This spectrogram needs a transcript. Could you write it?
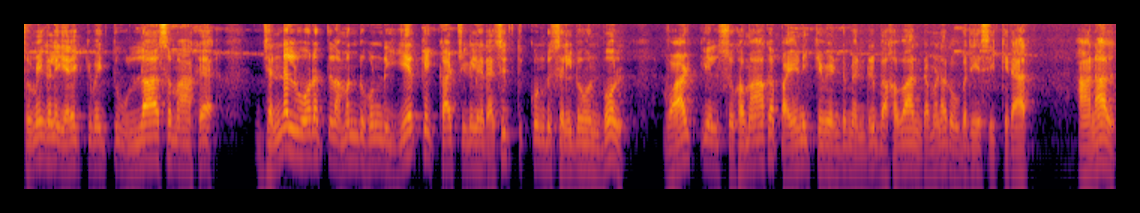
சுமைகளை இறக்கி வைத்து உல்லாசமாக ஜன்னல் ஓரத்தில் அமர்ந்து கொண்டு இயற்கை காட்சிகளை ரசித்து கொண்டு செல்பவன் போல் வாழ்க்கையில் சுகமாக பயணிக்க வேண்டும் என்று பகவான் ரமணர் உபதேசிக்கிறார். ஆனால்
